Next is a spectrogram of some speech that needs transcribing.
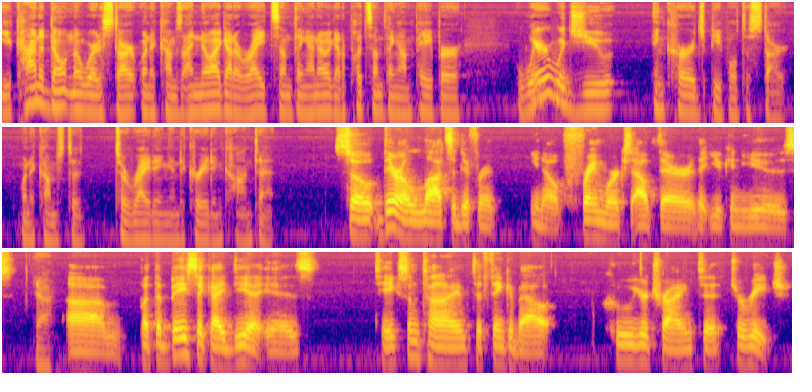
you kind of don't know where to start when it comes i know i got to write something i know i got to put something on paper. Where mm-hmm. would you encourage people to start when it comes to to writing and to creating content? So there are lots of different you know frameworks out there that you can use. Yeah. Um, but the basic idea is take some time to think about who you're trying to to reach.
